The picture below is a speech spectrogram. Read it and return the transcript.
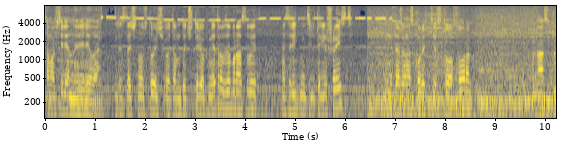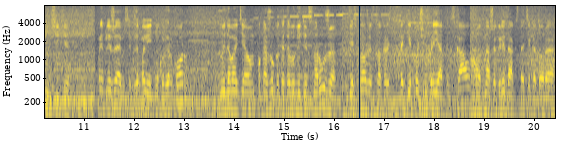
сама вселенная велела. Достаточно устойчиво, там до 4 метров забрасывает, осреднитель 3,6, ну, даже на скорости 140 у нас в плюсике. Приближаемся к заповеднику Веркор. Ну и давайте я вам покажу, как это выглядит снаружи. Здесь множество таких очень приятных скал. Вот наша гряда, кстати, которая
